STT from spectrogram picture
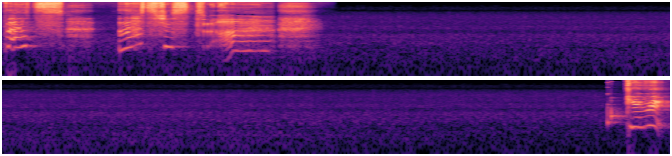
that's that's just uh Give it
